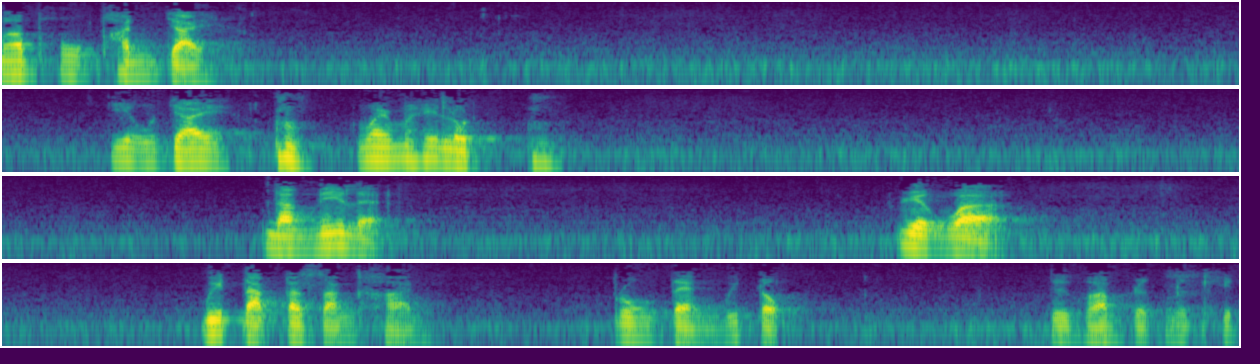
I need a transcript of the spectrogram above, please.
มาผูกพันใจเกี่ยวใจไว้ไม่ให้หลุด ดังนี้แหละ เรียกว่า วิตกกสังขาร ปรุงแต่งวิตก คือความตรึกนึกคิด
